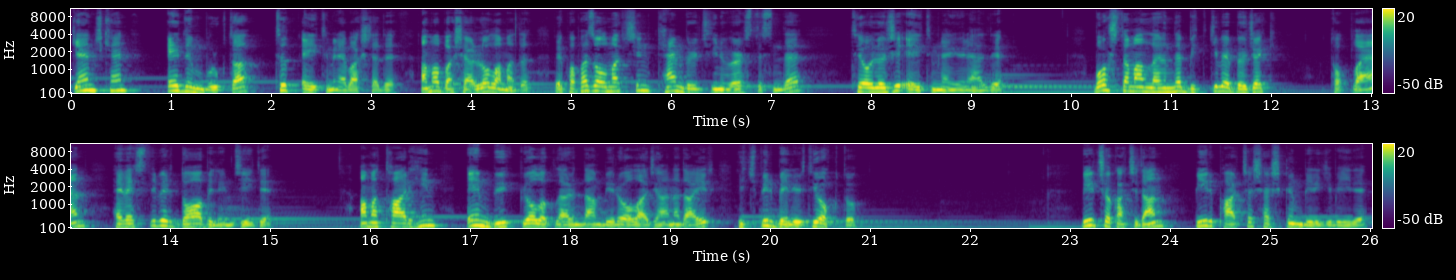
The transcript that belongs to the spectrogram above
Gençken Edinburgh'da tıp eğitimine başladı ama başarılı olamadı ve papaz olmak için Cambridge Üniversitesi'nde teoloji eğitimine yöneldi. Boş zamanlarında bitki ve böcek toplayan hevesli bir doğa bilimciydi. Ama tarihin en büyük biyologlarından biri olacağına dair hiçbir belirti yoktu. Birçok açıdan bir parça şaşkın biri gibiydi.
